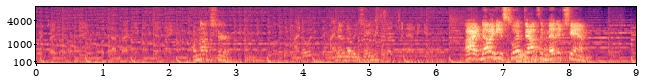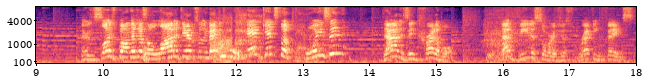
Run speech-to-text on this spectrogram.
Switch. I don't know if they even put that back in in Gen 8. I'm not sure. I know it. I didn't know know they changed it. All right, now he's slipped out to Medicham. There's a sludge bomb that does a lot of damage to the mech and gets the poison. That is incredible. That Venusaur is just wrecking face.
